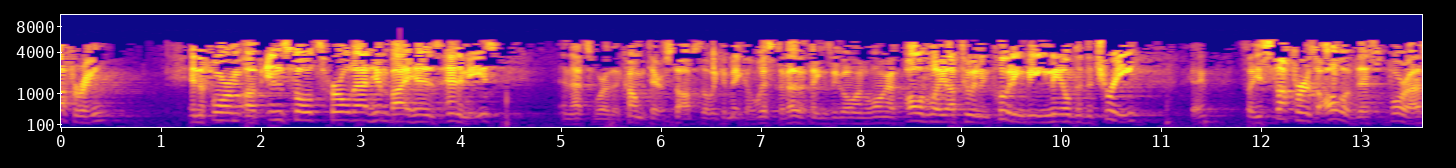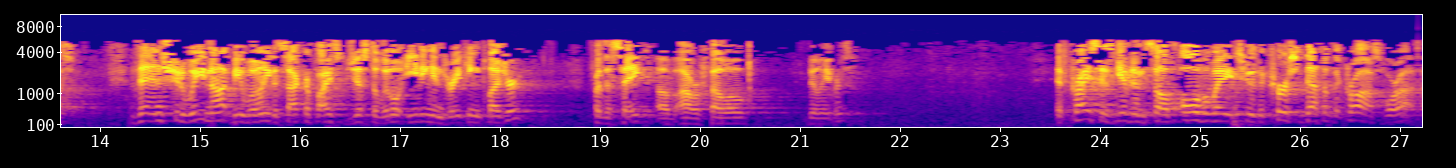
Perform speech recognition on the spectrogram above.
suffering in the form of insults hurled at him by his enemies. And that's where the commentary stops, though we can make a list of other things that go on along, all the way up to and including being nailed to the tree. Okay? So he suffers all of this for us. Then should we not be willing to sacrifice just a little eating and drinking pleasure for the sake of our fellow believers? If Christ has given himself all the way to the cursed death of the cross for us,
